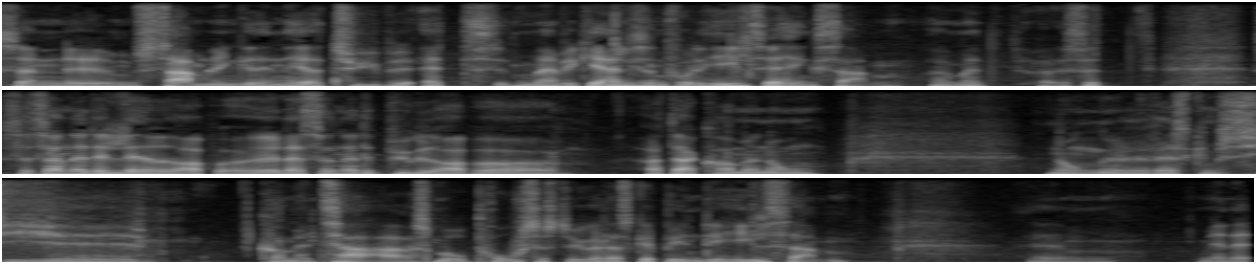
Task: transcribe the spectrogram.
sådan øh, samling af den her type, at man vil gerne ligesom få det hele til at hænge sammen. Og man, så, så sådan er det lavet op, eller sådan er det bygget op, og, og der er kommet nogle, nogle øh, hvad skal man sige, øh, kommentarer og små posestykker, der skal binde det hele sammen. Øhm, men uh,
